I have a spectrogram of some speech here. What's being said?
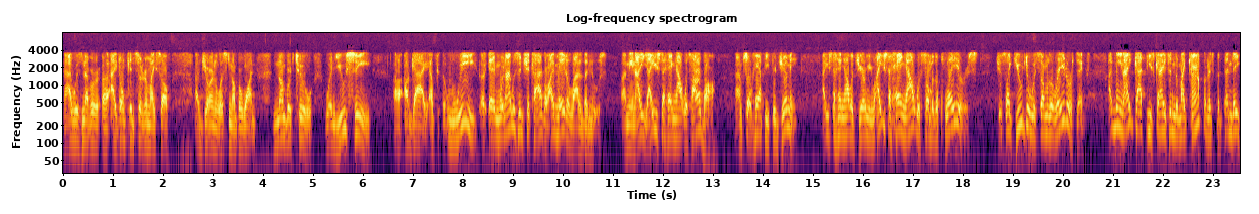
I was never, uh, I don't consider myself a journalist, number one. Number two, when you see uh, a guy, uh, we, and when I was in Chicago, I made a lot of the news. I mean, I, I used to hang out with Harbaugh. I'm so happy for Jimmy. I used to hang out with Jeremy. I used to hang out with some of the players, just like you do with some of the Raider things. I mean, I got these guys into my confidence, but then they,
